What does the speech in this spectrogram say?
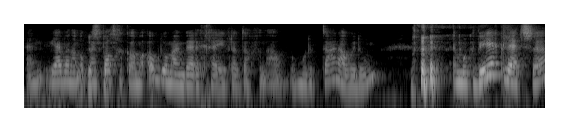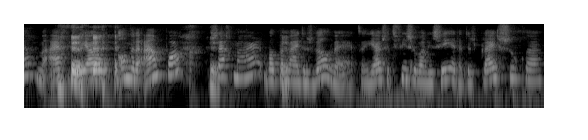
En jij bent dan op Precies. mijn pad gekomen, ook door mijn werkgever. Dat ik dacht van, nou, wat moet ik daar nou weer doen? en moet ik weer kletsen, maar eigenlijk door jouw andere aanpak, zeg maar, wat bij Ja. mij dus wel werkt. En juist het visualiseren. Dus blijf zoeken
